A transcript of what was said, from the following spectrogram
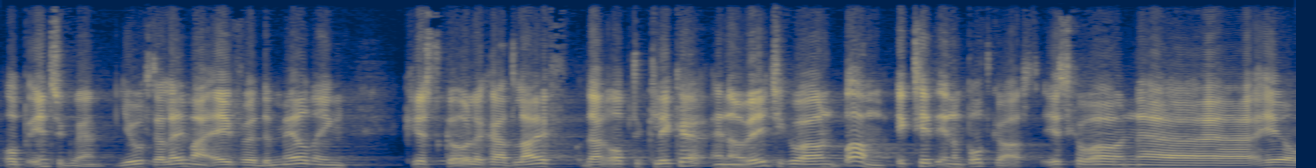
op Instagram. Je hoeft alleen maar even de melding Christ Kolen gaat live daarop te klikken. En dan weet je gewoon, bam, ik zit in een podcast. Is gewoon uh, heel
